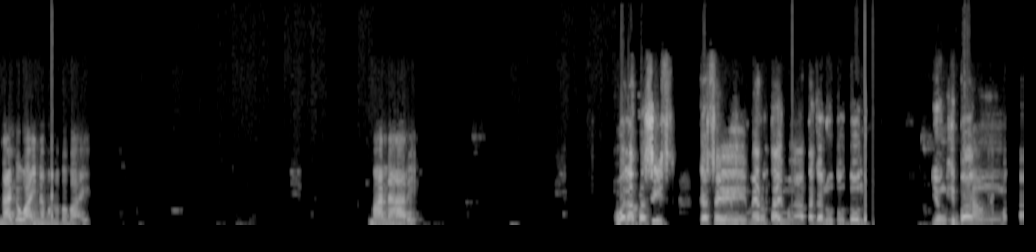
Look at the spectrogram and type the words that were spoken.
nagawain ng mga babae? Mahal na hari. Wala pa sis, kasi meron tayong mga tagaluto doon. Yung ibang mga,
